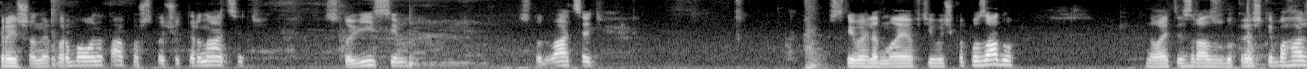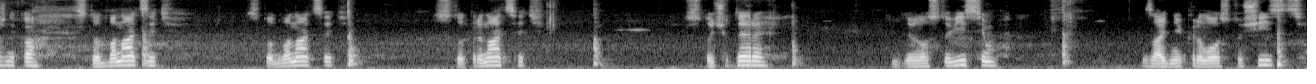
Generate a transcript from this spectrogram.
криша не фарбована також 114, 108, 120. Такий вигляд має автівочка позаду. Давайте зразу до кришки багажника. 112, 112, 113, 104, 98, заднє крило 106,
